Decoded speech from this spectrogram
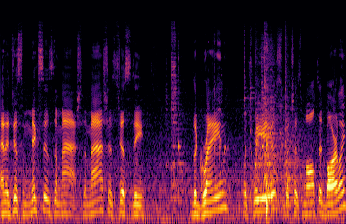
And it just mixes the mash. The mash is just the, the grain which we use, which is malted barley.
